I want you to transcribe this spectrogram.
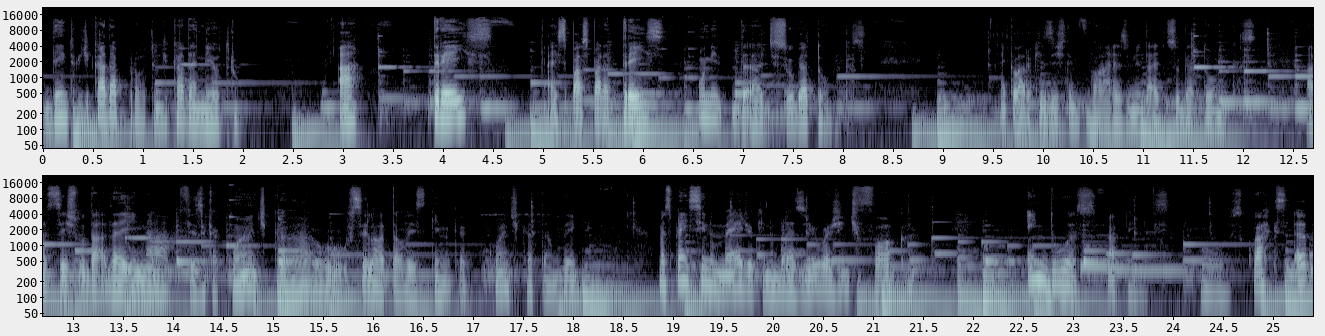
dentro de cada próton, de cada nêutron, há três, há espaço para três unidades subatômicas. É claro que existem várias unidades subatômicas a ser estudada aí na física quântica ou sei lá, talvez química quântica também. Mas para ensino médio aqui no Brasil, a gente foca em duas apenas: os quarks up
